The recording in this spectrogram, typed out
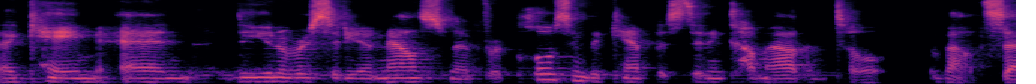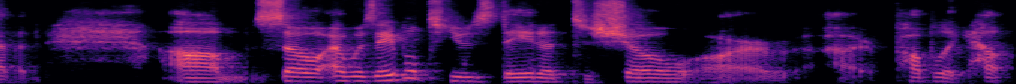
that came and the university announcement for closing the campus didn't come out until about seven. Um, so I was able to use data to show our, our public health,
